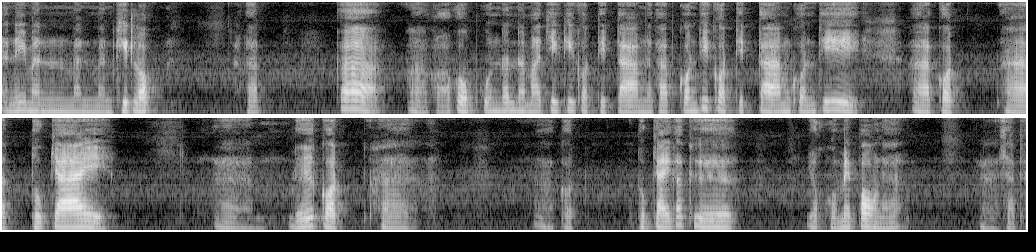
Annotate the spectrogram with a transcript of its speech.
อันนี้มันมันมันคิดลบนะครับ ก็ขอขอบคุณท่านสมาชิกที่กดติดตามนะครับ คนที่กดติดตามคนที่กดถูกใจ หรือกดอกดถูกใจก็คือยกหัวแม่ป้องนะฮะสับส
